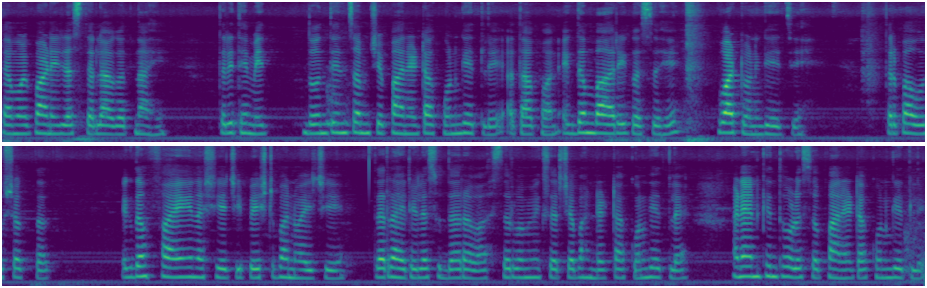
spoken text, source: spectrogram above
त्यामुळे पाणी जास्त लागत नाही. तर इथे मी दोन तीन चमचे पाणी टाकून घेतले. आता आपण एकदम बारीक असं हे वाटून घ्यायचे. तर पाहू शकतात एकदम फाईन अशी याची पेस्ट बनवायची तर राहिलेलासुद्धा रवा सर्व मिक्सरच्या भांड्यात टाकून घेतला आहे आणि आणखीन थोडंसं पाणी टाकून घेतले.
